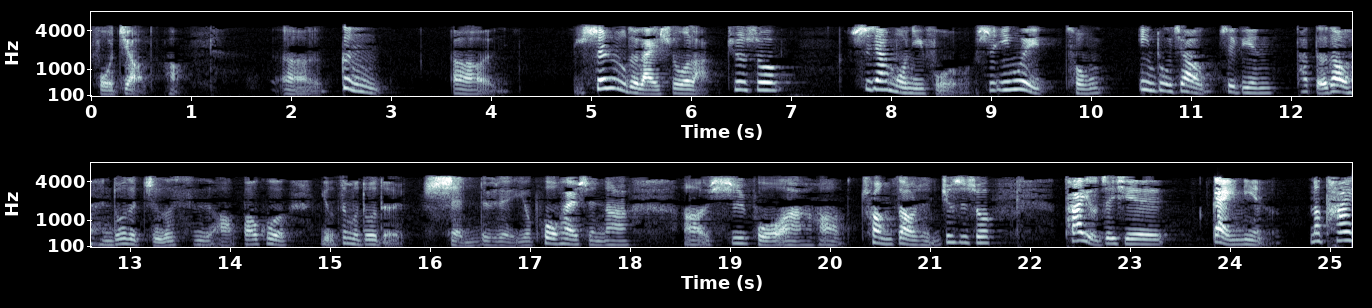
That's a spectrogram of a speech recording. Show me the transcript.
佛教的，哈，呃，更呃。深入的来说啦，就是说，释迦牟尼佛是因为从印度教这边，他得到了很多的哲思啊，包括有这么多的神，对不对？有破坏神啊，啊，湿婆啊，哈，创造人，就是说，他有这些概念了。那他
